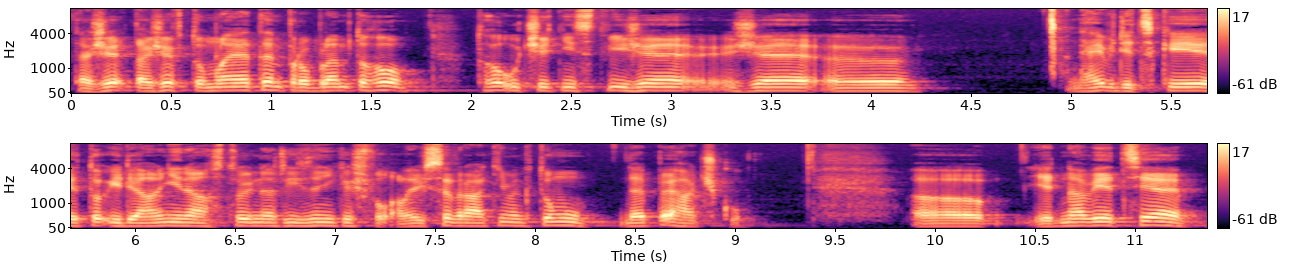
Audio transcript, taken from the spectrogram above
Takže, takže v tomhle je ten problém toho, toho účetnictví, že, že eh, ne vždycky je to ideální nástroj na řízení cashflow. Ale když se vrátíme k tomu DPH, eh, jedna věc je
